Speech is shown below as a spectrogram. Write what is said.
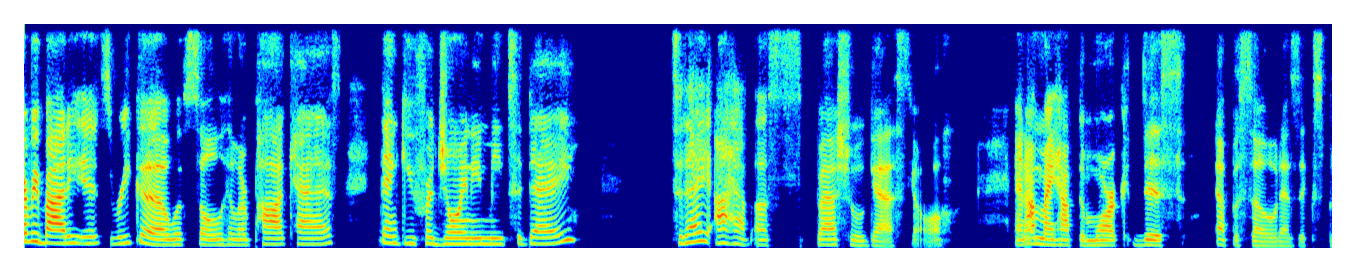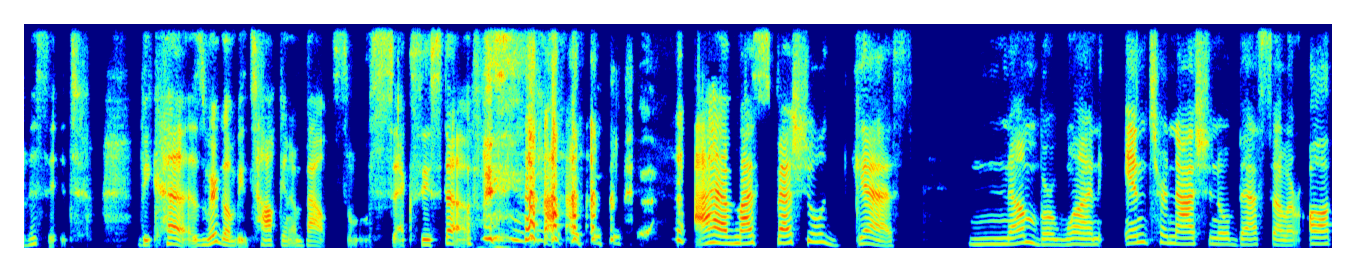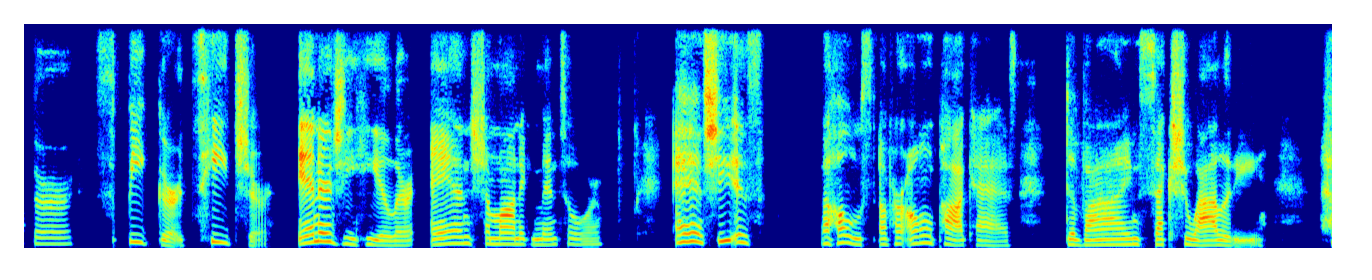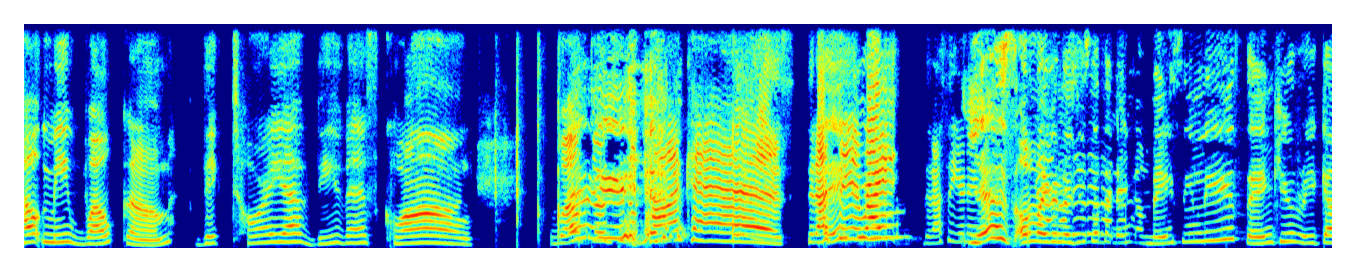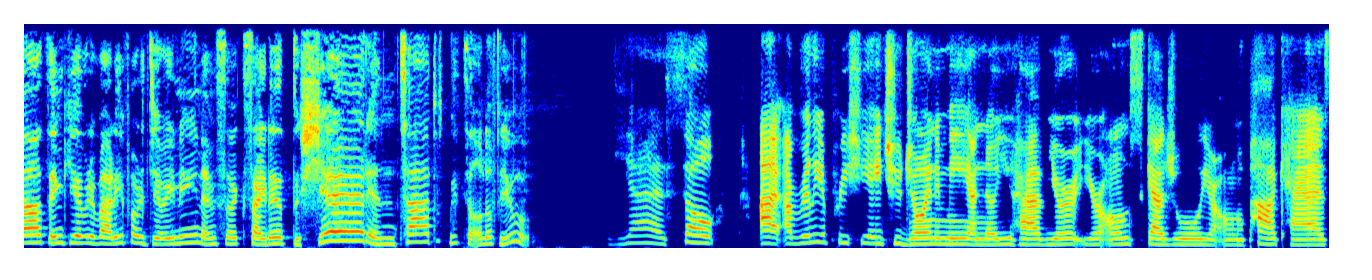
everybody, it's Reka with Soul Healer Podcast. Thank you for joining me today. Today, I have a special guest, y'all, and I might have to mark this episode as explicit because we're going to be talking about some sexy stuff. I have my special guest, number one international bestseller author, speaker, teacher, energy healer, and shamanic mentor. And she is the host of her own podcast, Divine Sexuality. Help me welcome Victoria Vives Khuong. Welcome hey. to the podcast. Did I say it right? Did I say your name? Yes. Oh my goodness, you said the name amazingly. Thank you, Reka. Thank you, everybody, for joining. I'm so excited to share and chat with all of you. Yes. So I, I really appreciate you joining me. I know you have your your own schedule, your own podcast.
